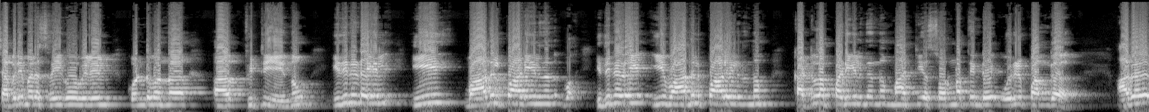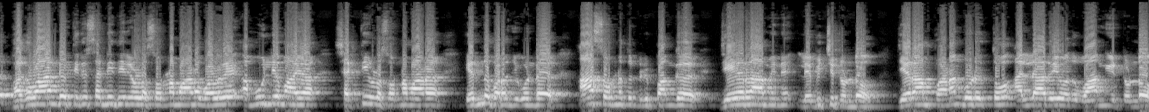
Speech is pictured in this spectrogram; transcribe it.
ശബരിമല ശ്രീകോവിലിൽ കൊണ്ടുവന്ന് ഫിറ്റ് ചെയ്യുന്നു. ഇതിനിടയിൽ ഈ വാതിൽപ്പാടിയിൽ നിന്ന് ഇതിനിടയിൽ ഈ വാതിൽപ്പാളിയിൽ നിന്നും കട്ടിളപ്പടിയിൽ നിന്നും മാറ്റിയ സ്വർണത്തിന്റെ ഒരു പങ്ക്. അത് ഭഗവാന്റെ തിരുസന്നിധിയിലുള്ള സ്വർണമാണ് വളരെ അമൂല്യമായ ശക്തിയുള്ള സ്വർണമാണ് എന്ന് പറഞ്ഞുകൊണ്ട് ആ സ്വർണത്തിന്റെ ഒരു പങ്ക് ജയറാമിന് ലഭിച്ചിട്ടുണ്ടോ? ജയറാം പണം കൊടുത്തോ അല്ലാതെയോ അത് വാങ്ങിയിട്ടുണ്ടോ?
